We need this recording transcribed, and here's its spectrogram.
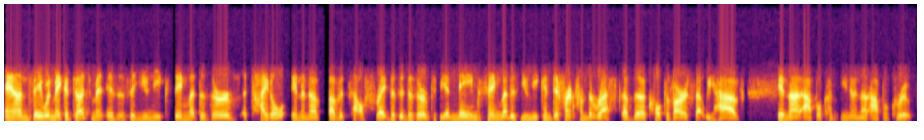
and they would make a judgment is this a unique thing that deserves a title in and of, of itself right? Does it deserve to be a named thing that is unique and different from the rest of the cultivars that we have in that apple you know in that apple group?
